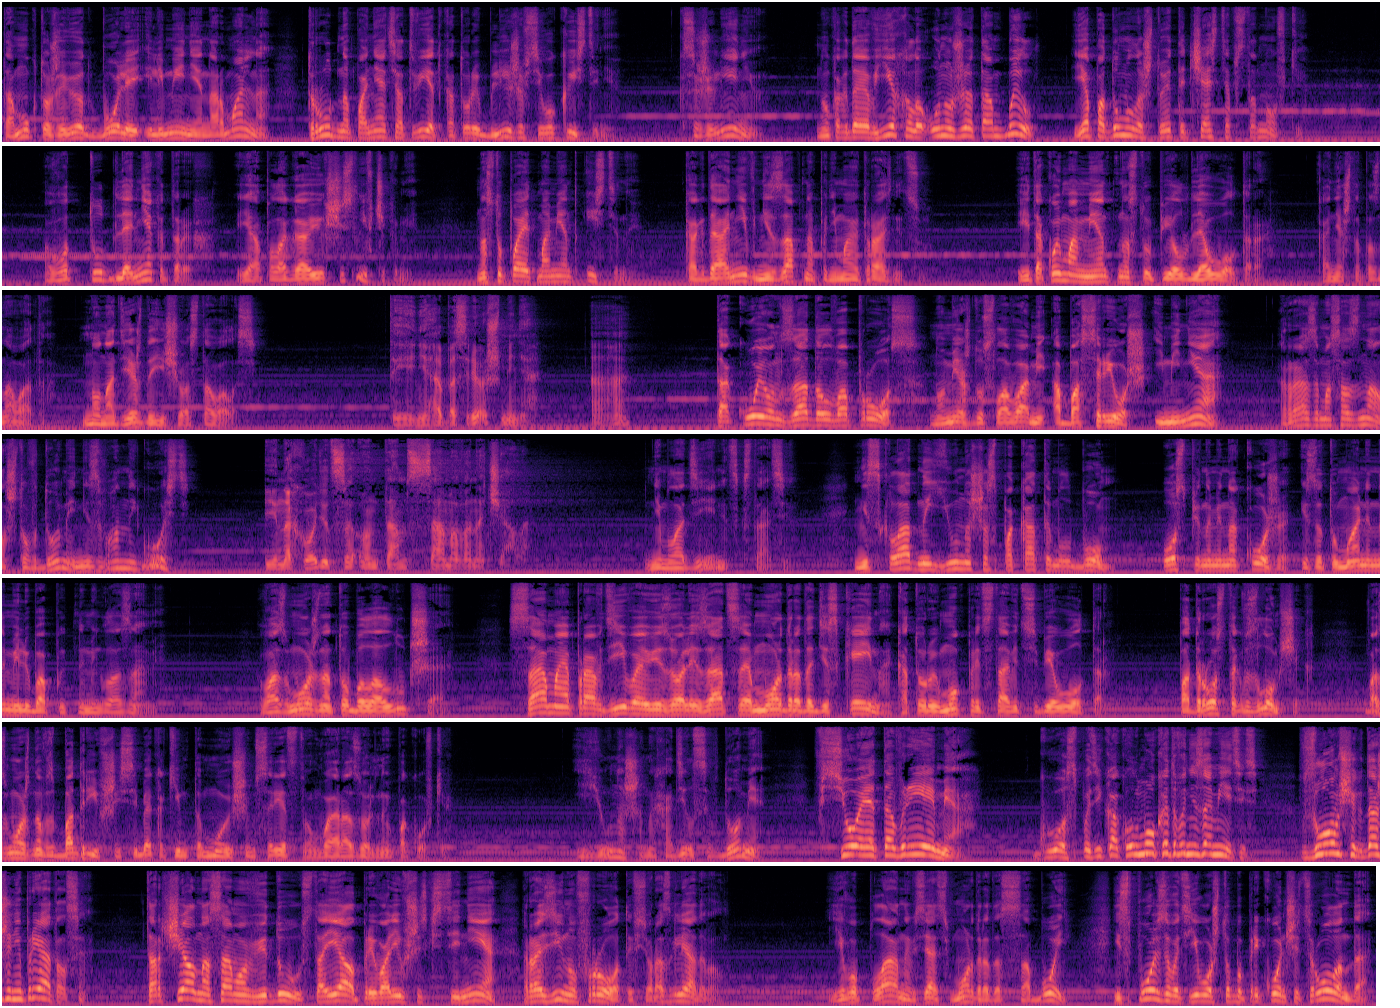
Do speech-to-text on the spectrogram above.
Тому, кто живет более или менее нормально, трудно понять ответ, который ближе всего к истине. К сожалению. Но когда я въехала, он уже там был. Я подумала, что это часть обстановки. Вот тут для некоторых, я полагаю их счастливчиками, наступает момент истины, когда они внезапно понимают разницу. И такой момент наступил для Уолтера. Конечно, поздновато но надежда еще оставалась. «Ты не обосрешь меня? Ага». Такой он задал вопрос, но между словами «обосрешь» и «меня» разом осознал, что в доме незваный гость. И находится он там с самого начала. Не младенец, кстати. Нескладный юноша с покатым лбом, оспинами на коже и затуманенными любопытными глазами. Возможно, то была лучшая, самая правдивая визуализация Мордрода Дискейна, которую мог представить себе Уолтер. Подросток-взломщик, возможно, взбодривший себя каким-то моющим средством в аэрозольной упаковке. И юноша находился в доме все это время. Господи, как он мог этого не заметить? Взломщик даже не прятался. Торчал на самом виду, стоял, привалившись к стене, разинув рот, и все разглядывал. Его планы взять Мордрода с собой, использовать его, чтобы прикончить Роланда,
